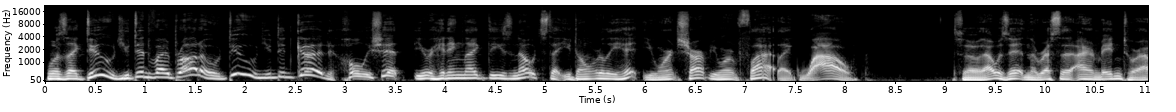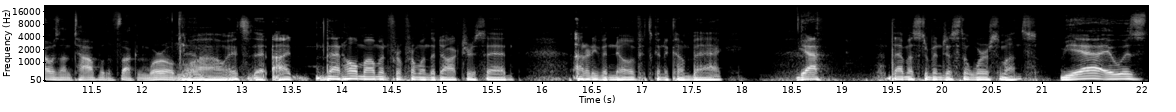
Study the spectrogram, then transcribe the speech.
was like, dude, you did vibrato. Dude, you did good. Holy shit. You're hitting like these notes that you don't really hit. You weren't sharp. You weren't flat. Like, wow. So that was it. And the rest of the Iron Maiden tour, I was on top of the fucking world. Man. Wow, it's that I that whole moment from from when the doctor said, "I don't even know if it's going to come back." Yeah. That must have been just the worst months. Yeah, it was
